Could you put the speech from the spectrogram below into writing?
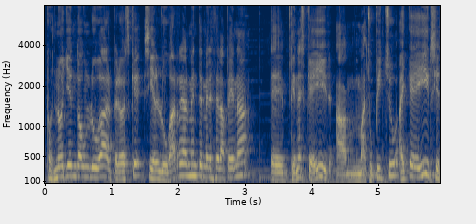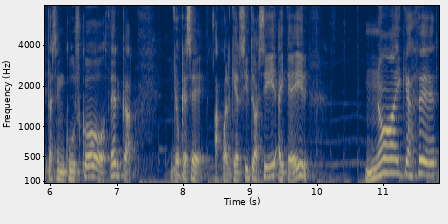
pues no yendo a un lugar? Pero es que si el lugar realmente merece la pena, eh, tienes que ir a Machu Picchu, hay que ir si estás en Cusco o cerca. Yo qué sé, a cualquier sitio así hay que ir. No hay que hacer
